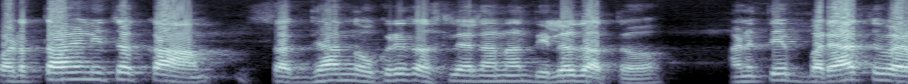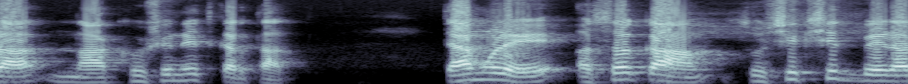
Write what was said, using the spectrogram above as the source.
पडताळणीचं काम सध्या नोकरीत असलेल्यांना दिलं जातं आणि ते बऱ्याच वेळा नाखुशीनेच करतात. त्यामुळे असं काम सुशिक्षित बेरा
